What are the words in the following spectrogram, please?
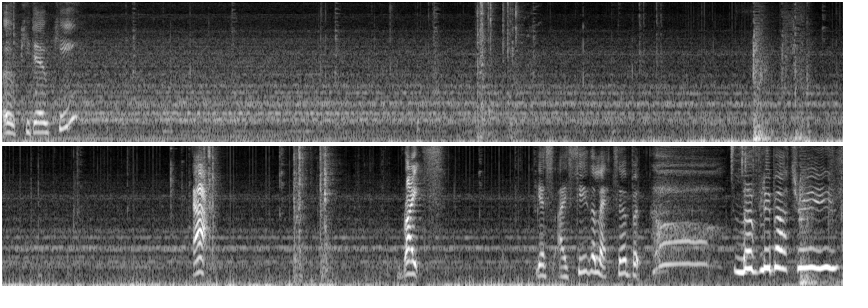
okie dokie. Yes, I see the letter, but... lovely batteries!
